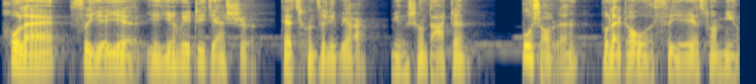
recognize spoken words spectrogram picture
后来四爷爷也因为这件事在村子里边名声大振，不少人都来找我四爷爷算命。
